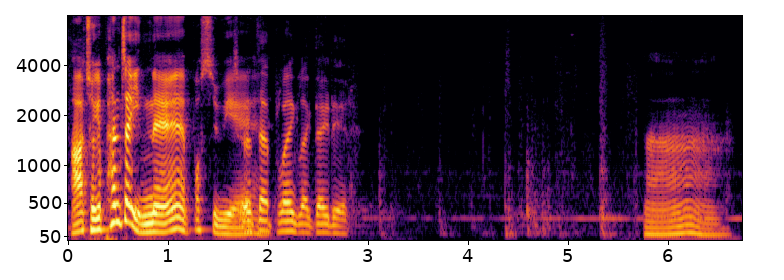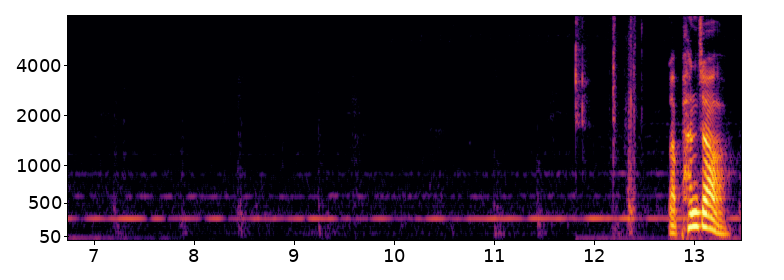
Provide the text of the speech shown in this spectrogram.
아, 저기 판자 있네 버스 위에. 아, 아 판자.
